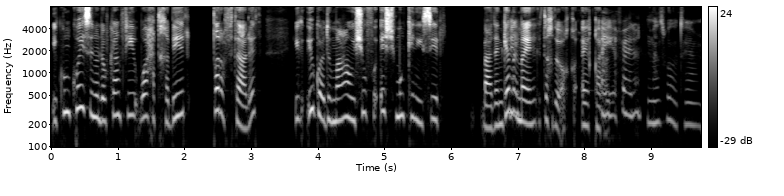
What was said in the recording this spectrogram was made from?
فيكون كويس إنه لو كان في واحد خبير طرف ثالث ي- يقعدوا معاه ويشوفوا إيش ممكن يصير بعدين قبل ما يتخذوا أي قرار أيوه فعلا مزبوط يا.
